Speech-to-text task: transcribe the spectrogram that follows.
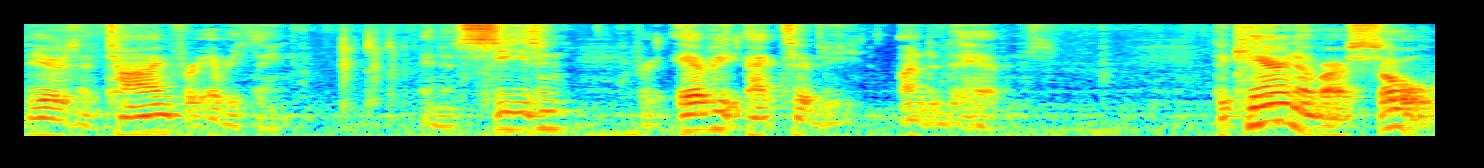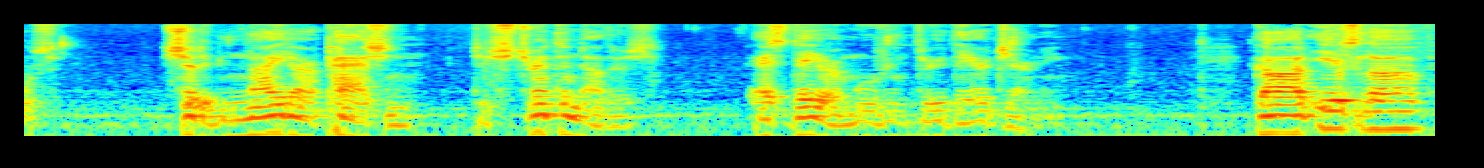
there is a time for everything and a season for every activity under the heavens. The caring of our souls should ignite our passion to strengthen others as they are moving through their journey. God is love,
